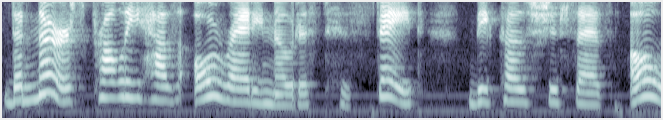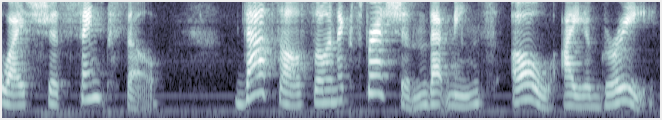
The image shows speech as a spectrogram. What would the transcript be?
The nurse probably has already noticed his state because she says, Oh, I should think so. That's also an expression that means, Oh, I agree.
